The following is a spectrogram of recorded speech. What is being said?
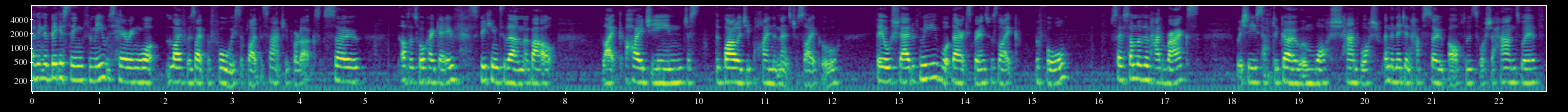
I think the biggest thing for me was hearing what life was like before we supplied the sanitary products. So, after the talk I gave, speaking to them about like hygiene, just the biology behind the menstrual cycle, they all shared with me what their experience was like before. So, some of them had rags, which they used to have to go and wash, hand wash, and then they didn't have soap afterwards to wash their hands with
